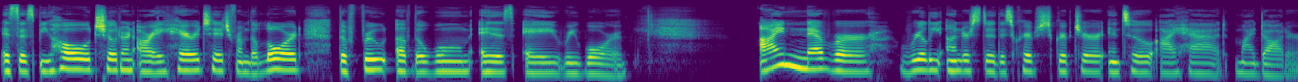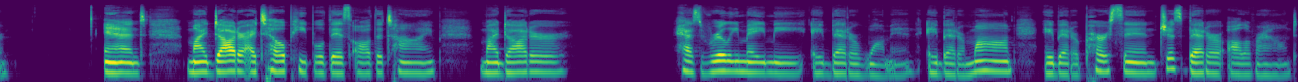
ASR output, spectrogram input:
It says, Behold, children are a heritage from the Lord, the fruit of the womb is a reward. I never really understood this scripture until I had my daughter. And my daughter, I tell people this all the time. My daughter has really made me a better woman, a better mom, a better person, just better all around.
